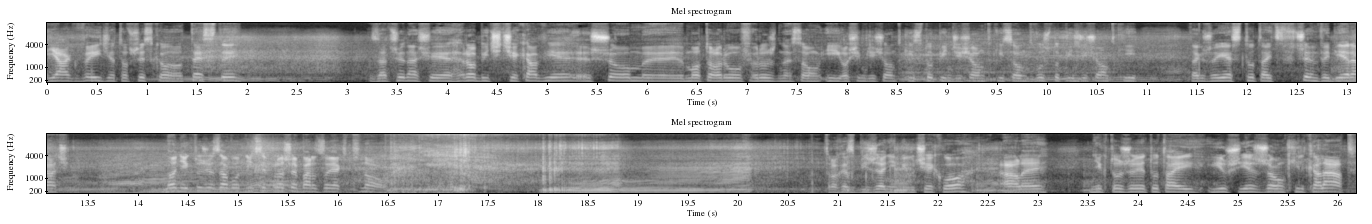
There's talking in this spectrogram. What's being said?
jak wyjdzie to wszystko, testy. Zaczyna się robić ciekawie, szum y, motorów, różne są i 80, 150, są 250, także jest tutaj w czym wybierać. No niektórzy zawodnicy, proszę bardzo, jak tną. Trochę zbliżenie mi uciekło, ale niektórzy tutaj już jeżdżą kilka lat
